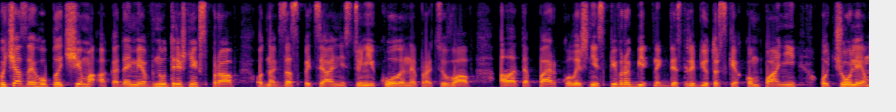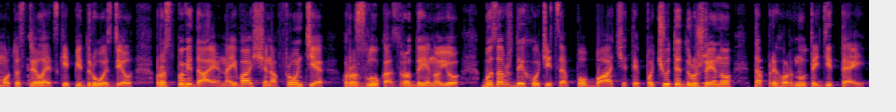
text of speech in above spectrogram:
Хоча за його плечима академія внутрішніх справ, однак за спеціальністю ніколи не працював. Але тепер колишній співробітник дистриб'юторських компаній очолює мотострілецький підрозділ. Розповідає, найважче на фронті розлука з родиною, бо завжди хочеться побачити, почути дружину та пригорнути дітей.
